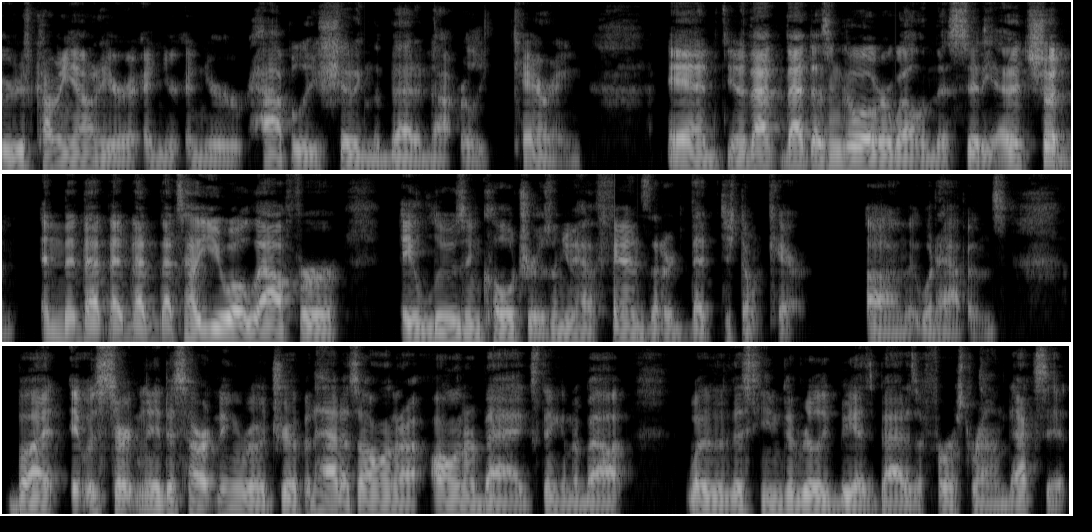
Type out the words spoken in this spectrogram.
are just coming out here and you're and you're happily shitting the bed and not really caring. And you know that that doesn't go over well in this city, and it shouldn't. And that that, that that's how you allow for a losing culture is when you have fans that are that just don't care um, what happens. But it was certainly a disheartening road trip. It had us all in our all in our bags thinking about whether this team could really be as bad as a first round exit.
